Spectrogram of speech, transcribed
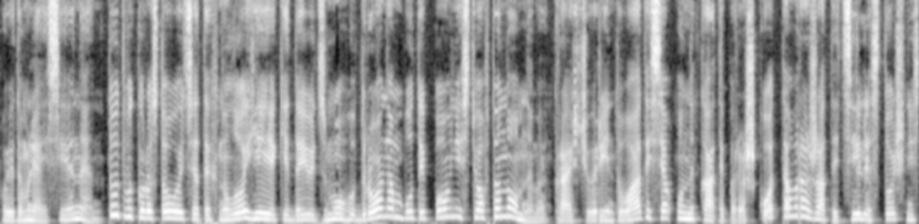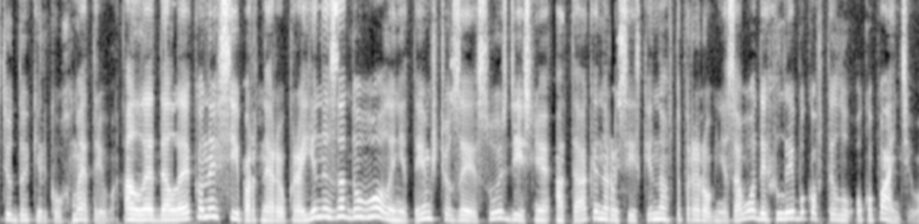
повідомляє CNN. Тут використовуються технології, які дають змогу дронам бути повністю автономними, краще орієнтуватися, уникати перешкод та вражати цілі з точністю до кількох метрів. Але далеко не всі партнери України задоволені тим, що ЗСУ здійснює атаки на російські нафтопереробні заводи глибоко в тилу окупантів.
